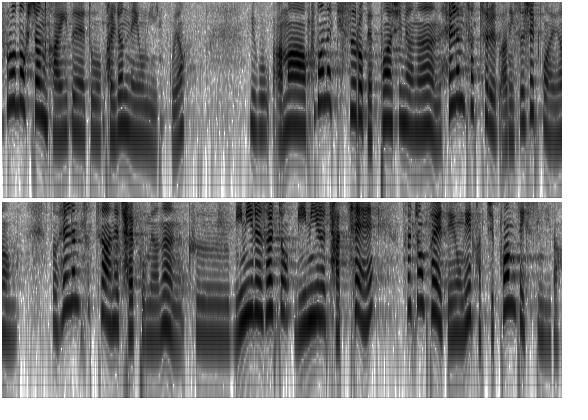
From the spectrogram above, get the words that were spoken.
프로덕션 가이드에도 관련 내용이 있고요. 그리고 아마 쿠버네티스로 배포하시면은 헬름 차트를 많이 쓰실 거예요. 그래서 헬름 차트 안에 잘 보면은 그 미미를 설정 미미를 자체에 설정 파일 내용에 같이 포함되어 있습니다.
